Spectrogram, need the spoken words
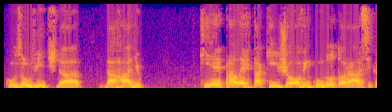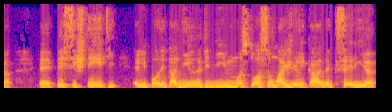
com os ouvintes da, da rádio, que é para alertar que jovem com dor torácica é, persistente, ele pode estar diante de uma situação mais delicada, que seria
